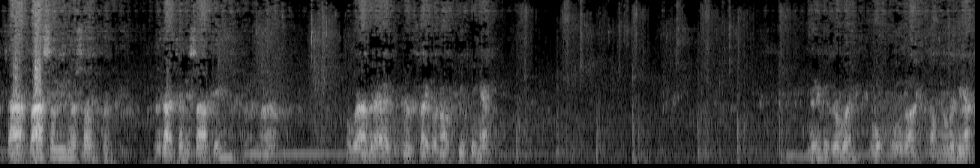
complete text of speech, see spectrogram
Is that Vaseline or something? Is that Tiny Sardine? Oh. Or whatever it is, it looks like we're not keeping it. We? Oh, hold on, come over here.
